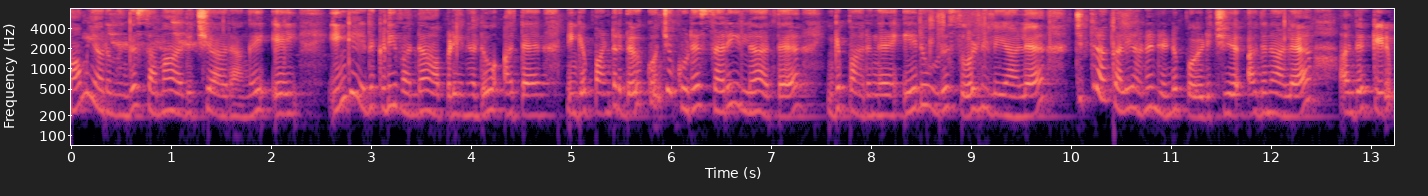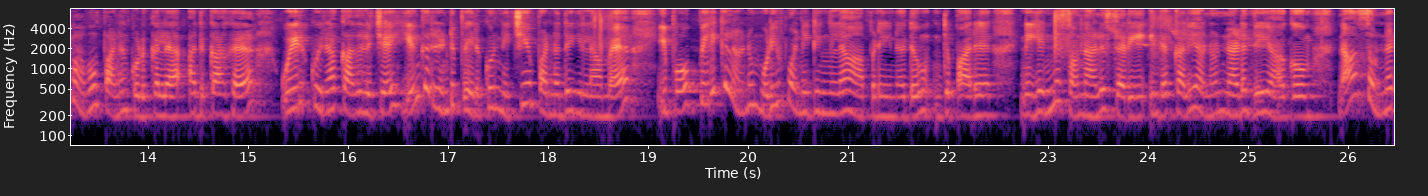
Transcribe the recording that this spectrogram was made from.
மாமியாரும் வந்து சம அடிச்சு ஆகிறாங்க. ஏய் இங்கே எதுக்கடி வந்தா அப்படின்னதும் அத்தை நீங்கள் பண்ணுறது கொஞ்சம் கூட சரியில்லை அத்தை. இங்கே பாருங்கள் ஏதோ ஒரு சூழ்நிலையால் சித்ரா கல்யாணம் நின்று போயிடுச்சு. அதனால் அந்த கிருபாவும் பணம் கொடுக்கல. அதுக்காக உயிருக்குயிராக காதலிச்சு எங்கள் ரெண்டு பேருக்கும் நிச்சயம் பண்ணது இல்லாமல் இப்போது பிரிக்கலான்னு முடிவு பண்ணிட்டீங்களா அப்படின்னதும் இங்கே பாரு நீ என்ன சொன்னாலும் சரி இந்த கல்யாணம் நடந்தே ஆகும். நான் சொன்ன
